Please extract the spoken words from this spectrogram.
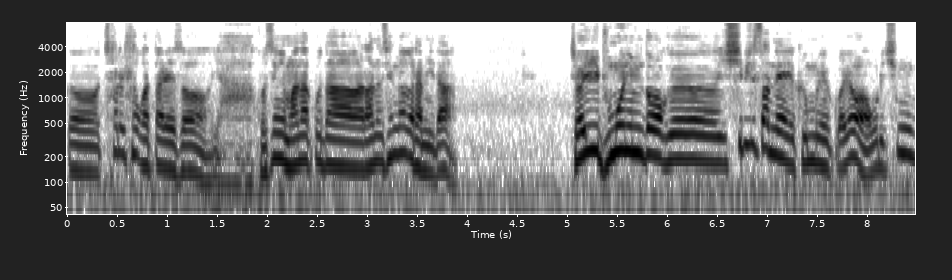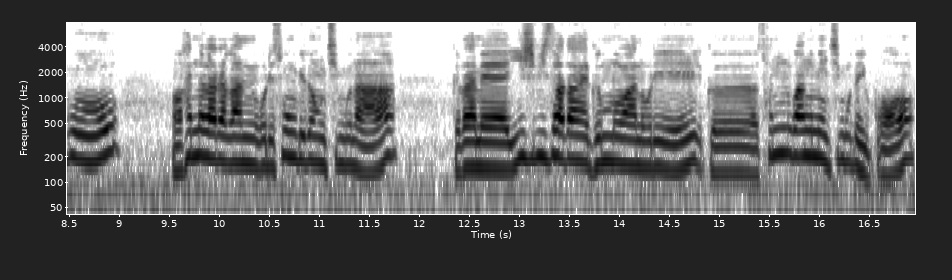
어, 차를 타고 갔다 그래서 야 고생이 많았구나 라는 생각을 합니다. 저희 부모님도 그 11산에 근무했고요. 우리 친구 어, 하늘나라 간 우리 송기동 친구나 그 다음에 22사단에 근무한 우리 그 손광민 친구도 있고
